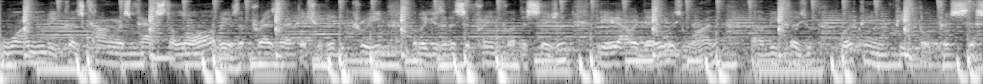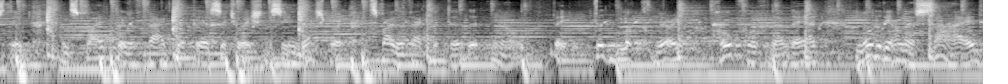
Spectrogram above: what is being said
won because Congress passed a law, because the president issued a decree, or because of a Supreme Court decision. The eight hour day was won uh, because working people persisted, in spite of the fact that their situation seemed desperate, in spite of the fact that, you know, they didn't look very hopeful for them. They had nobody on their side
